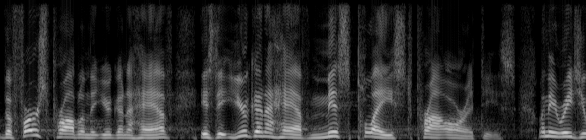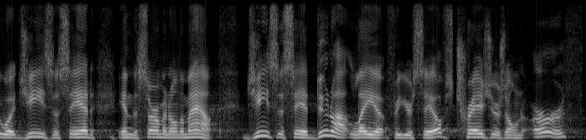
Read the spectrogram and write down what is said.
The first problem that you're going to have is that you're going to have misplaced priorities. Let me read you what Jesus said in the Sermon on the Mount. Jesus said, Do not lay up for yourselves treasures on earth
